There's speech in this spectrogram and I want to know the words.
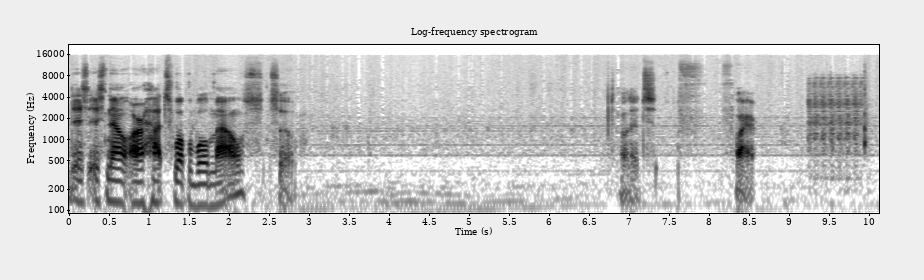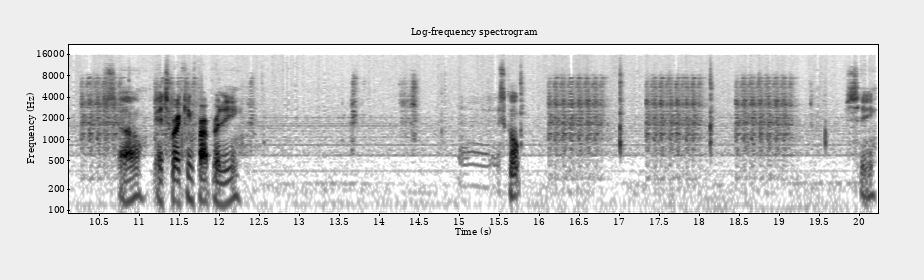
this is now our hot swappable mouse so. So let's fire. So it's working properly. Uh, Scope see?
